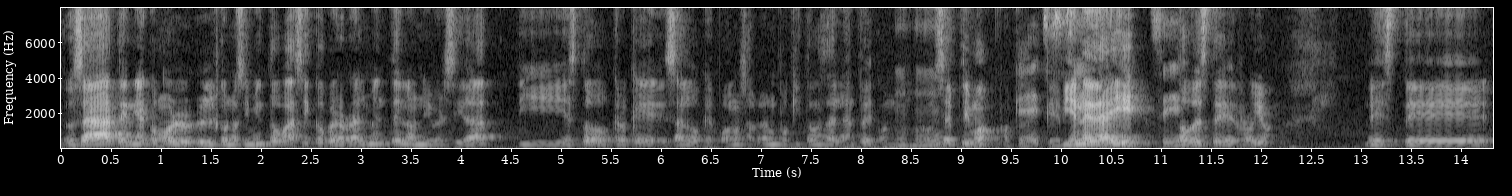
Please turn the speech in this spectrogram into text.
O sea, tenía como el conocimiento básico, pero realmente en la universidad, y esto creo que es algo que podemos hablar un poquito más adelante con, con séptimo, Ok. que sí. viene de ahí, Sí. todo este rollo. Este,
